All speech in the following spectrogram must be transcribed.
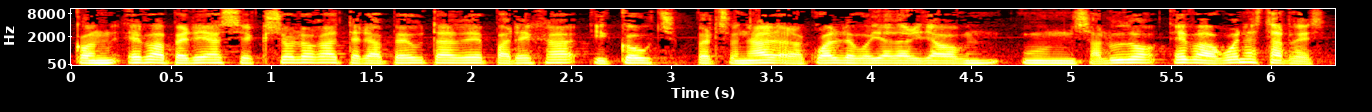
con Eva Perea, sexóloga, terapeuta de pareja y coach personal, a la cual le voy a dar ya un, un saludo. Eva, buenas tardes.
